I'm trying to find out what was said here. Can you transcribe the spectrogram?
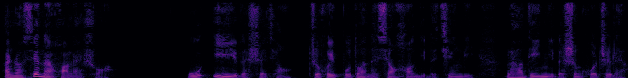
按照现代话来说，无意义的社交只会不断的消耗你的精力，拉低你的生活质量。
